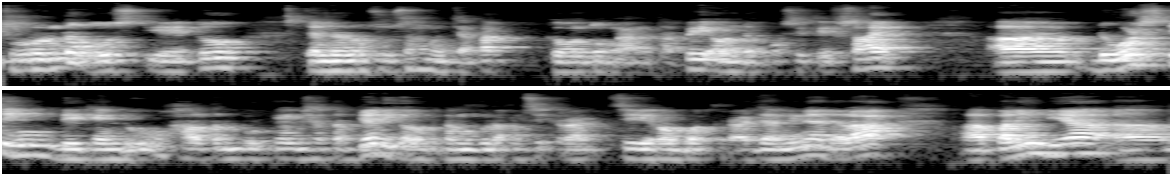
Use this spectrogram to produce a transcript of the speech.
turun terus dia itu cenderung susah mencetak keuntungan. Tapi on the positive side uh, the worst thing they can do hal terburuk yang bisa terjadi kalau kita menggunakan si, si robot kerajaan ini adalah uh, paling dia uh,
